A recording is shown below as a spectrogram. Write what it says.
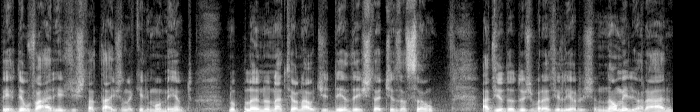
perdeu várias estatais naquele momento, no Plano Nacional de Desestatização. A vida dos brasileiros não melhoraram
